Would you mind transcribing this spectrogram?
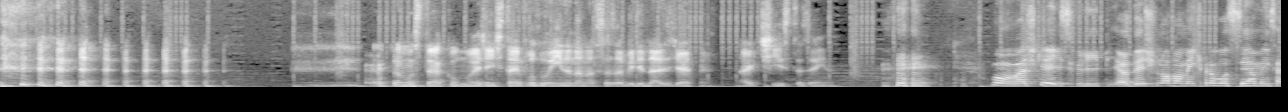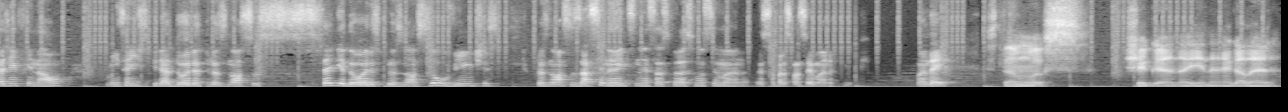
é pra mostrar como a gente tá evoluindo nas nossas habilidades de artistas ainda. Bom, eu acho que é isso, Felipe. Eu deixo novamente para você a mensagem final, mensagem inspiradora para os nossos seguidores, para os nossos ouvintes, para os nossos assinantes nessas próximas semanas, nessa próxima semana, Felipe. Manda aí. Estamos chegando aí, né, galera?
